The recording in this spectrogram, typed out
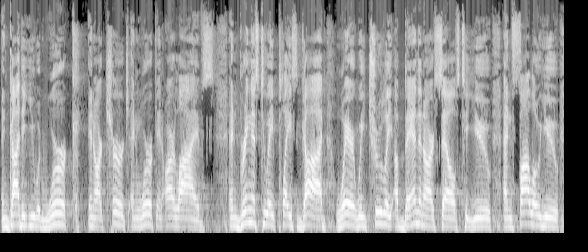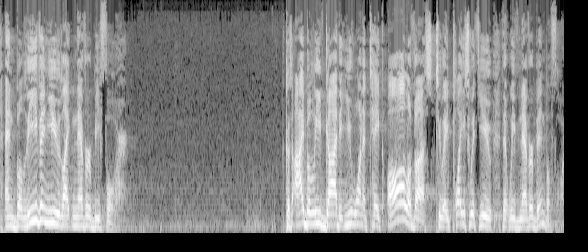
And God, that you would work in our church and work in our lives and bring us to a place, God, where we truly abandon ourselves to you and follow you and believe in you like never before. Because I believe, God, that you want to take all of us to a place with you that we've never been before.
